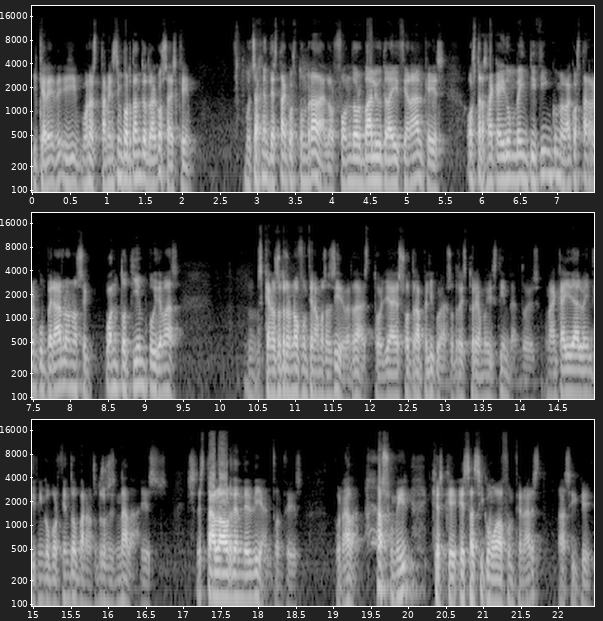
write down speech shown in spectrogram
y, bueno, también es importante otra cosa, es que mucha gente está acostumbrada en los fondos value tradicional, que es, ostras, ha caído un 25 y me va a costar recuperarlo no sé cuánto tiempo y demás. Es que nosotros no funcionamos así, de verdad. Esto ya es otra película, es otra historia muy distinta. Entonces, una caída del 25% para nosotros es nada, es, está a la orden del día. Entonces, pues nada, asumir que es que es así como va a funcionar esto. Así que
